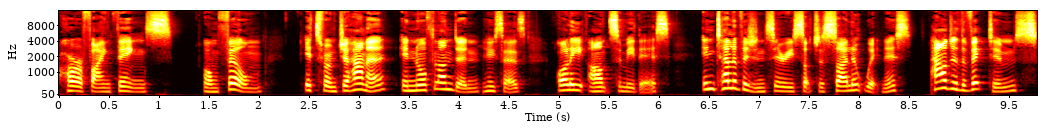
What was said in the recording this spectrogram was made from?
horrifying things on film? It's from Johanna in North London, who says, Ollie, answer me this. In television series such as Silent Witness, how do the victims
